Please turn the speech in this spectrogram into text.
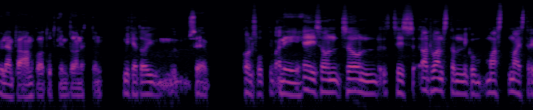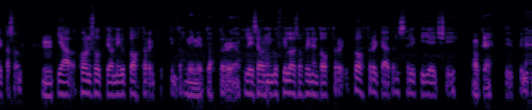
ylempään AMK-tutkintoon, että on Mikä toi se, konsultti vai? Niin. Ei, se on, se on siis advanced on niin kuin maisteritason Mm. ja konsultti on niin kuin tohtoritutkinto. niin, niin tohtori on. Eli se on niin kuin filosofinen tohtori, tohtori käytännössä, eli PhD. Okei, okay. tyyppinen,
